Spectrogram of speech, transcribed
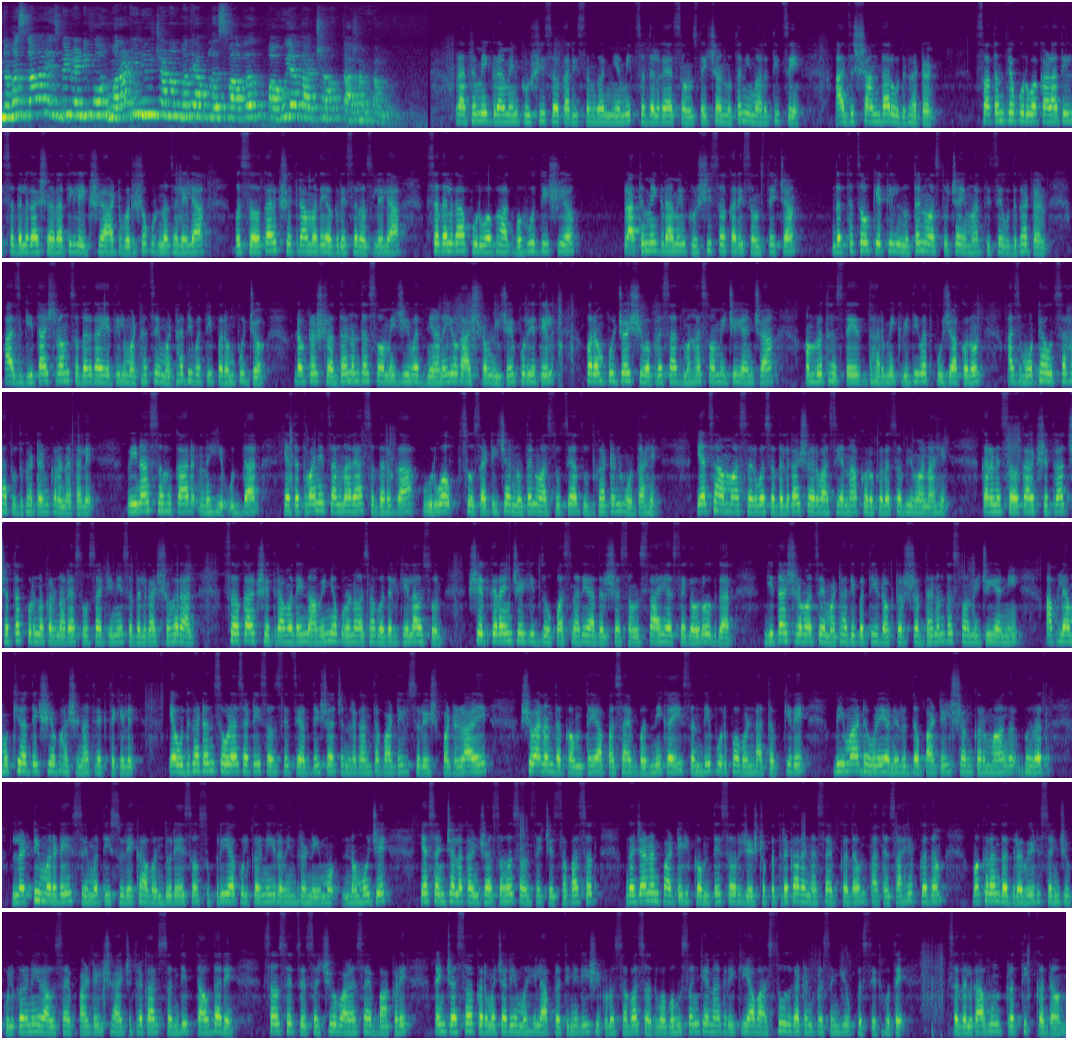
नमस्कार S B twenty four Marathi news चॅनलमध्ये आपलं स्वागत. पाहूया आजच्या ताज्या घडामोडी. प्राथमिक ग्रामीण कृषी सहकारी संघ नियमित सदलगा संस्थेच्या नूतन इमारतीचे आज शानदार उद्घाटन. स्वातंत्र्यपूर्व काळातील सदलगा शहरातील एकशे आठ वर्ष पूर्ण झालेल्या व सहकार क्षेत्रामध्ये अग्रेसर असलेल्या सदलगा पूर्व भाग बहुउद्देशीय प्राथमिक ग्रामीण कृषी सहकारी संस्थेच्या दत्तचौक येथील नूतन वास्तूच्या इमारतीचे उद्घाटन. आज गीताश्रम सदरगा येथील मठाचे मठाधिपती परमपूज्य डॉक्टर श्रद्धानंद स्वामीजी व ज्ञानयोग आश्रम विजयपूर येथील परमपूज्य शिवप्रसाद महास्वामीजी यांच्या अमृत हस्ते धार्मिक विधिवत पूजा करून आज मोठ्या उत्साहात उद्घाटन करण्यात आले. विना सहकार नाही उद्धार या तत्वाने चालणाऱ्या सदरगा पूर्व सोसायटीच्या नूतन वास्तूचे आज उद्घाटन होत आहे. याचा आम्हा सर्व सदलगा शहरवासियांना खरोखरच अभिमान आहे. कारण सहकार क्षेत्रात शतक पूर्ण करणाऱ्या सोसायटीने सदलगा शहरात सहकार क्षेत्रामध्ये नाविन्यपूर्ण असा बदल केला असून शेतकऱ्यांचे हित जोपासणारी आदर्श संस्था आहे असे गौरवोद्गार गीताश्रमाचे मठाधिपती डॉक्टर श्रद्धानंद स्वामीजी यांनी आपल्या मुख्य अध्यक्षीय भाषणात व्यक्त केले. या उद्घाटन सोहळ्यासाठी संस्थेचे अध्यक्ष चंद्रकांत पाटील सुरेश पडलाळे शिवानंद कमते आपासाहेब बदनिकई संदीप उर्फ बंडा तपकिरे भीमा ढवळे अनिरुद्ध पाटील शंकर मांग भरत लट्टी मरडे श्रीमती सुरेखा वंदुरे स सुप्रिया कुलकर्णी रवींद्र नेमो नमोजे या संचालकांच्या सह संस्थेचे सभासद गजानन पाटील कमते सर ज्येष्ठ पत्रकार अण्णासाहेब कदम तात्यासाहेब कदम मकरंद द्रविड संजीव कुलकर्णी रावसाहेब पाटील छायाचित्रकार संदीप तावदारे संस्थेचे सचिव बाळासाहेब बाकडे त्यांच्या सहकर्मचारी महिला प्रतिनिधी शेकडो सभासद व बहुसंख्य नागरिक या वास्तू उद्घाटन प्रसंगी उपस्थित होते. सदलगाहून प्रतीक कदम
